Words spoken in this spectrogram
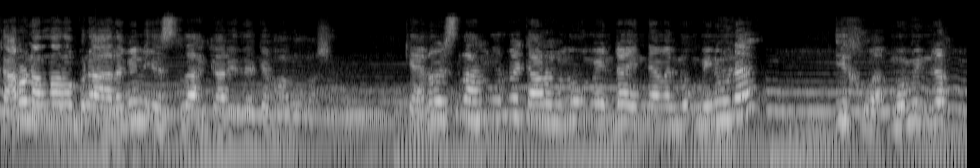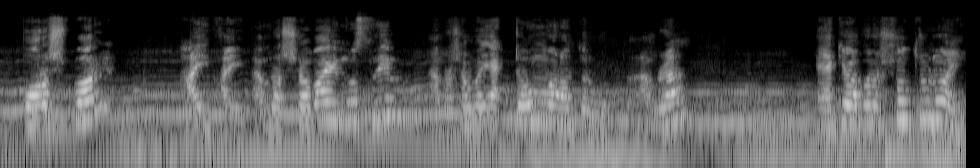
কারণ আল্লাহ রাব্বুল আলামিন ইসলাহকারীদেরকে ভালোবাসেন। কেন ইসলাহ করবে? কারণ মুমিনরা ইন্নামাল মুমিনুনা ইখওয়া। মুমিনরা পরস্পর ভাই ভাই। আমরা সবাই মুসলিম, আমরা সবাই একটা উম্মার অন্তর্ভুক্ত। আমরা একে অপরের শত্রু নই,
